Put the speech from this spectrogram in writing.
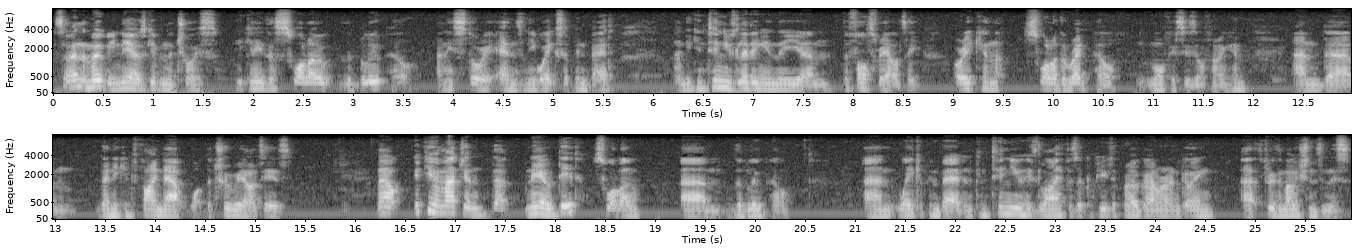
So in the movie, Neo's given the choice. He can either swallow the blue pill and his story ends and he wakes up in bed and he continues living in the um, the false reality, or he can swallow the red pill Morpheus is offering him, and um, then he can find out what the true reality is. Now, if you imagine that Neo did swallow um, the blue pill and wake up in bed and continue his life as a computer programmer and going uh, through the motions in this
